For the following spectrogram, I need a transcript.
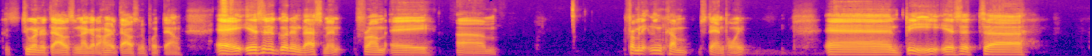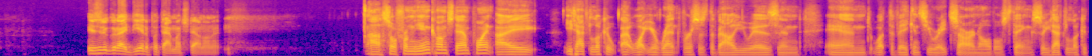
because 200,000, I got 100,000 to put down. A, is it a good investment from a um, from an income standpoint? And B, is it uh, is it a good idea to put that much down on it? Uh, so from the income standpoint, I you'd have to look at, at what your rent versus the value is and and what the vacancy rates are and all those things. So you'd have to look at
